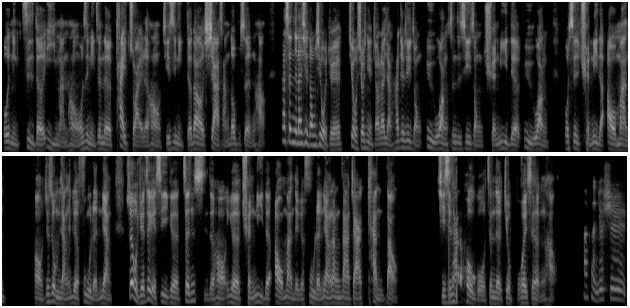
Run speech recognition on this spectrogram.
或你自得意满哈，或是你真的太拽了哈，其实你得到下场都不是很好。那甚至那些东西，我觉得就修行的角度来讲，它就是一种欲望，甚至是一种权力的欲望，或是权力的傲慢。哦，就是我们讲一个负能量，所以我觉得这个也是一个真实的哈，一个权力的傲慢的一个负能量，让大家看到，其实它的后果真的就不会是很好。他可能就是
